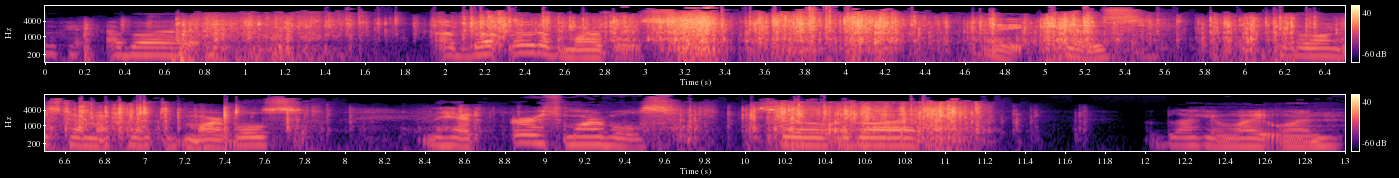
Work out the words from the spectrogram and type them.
Okay, I bought a buttload of marbles. Like, because for the longest time I collected marbles, and they had earth marbles. So I bought a black and white one.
